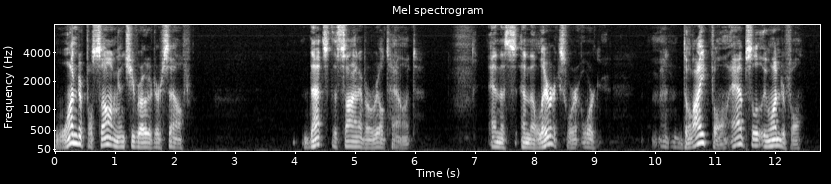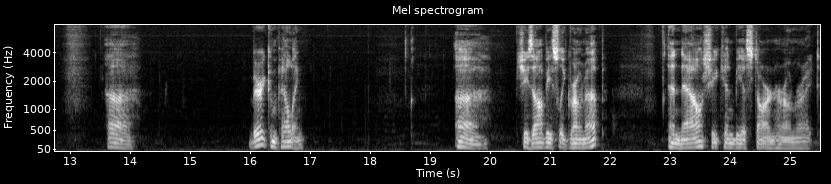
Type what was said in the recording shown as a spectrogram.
Wonderful song, and she wrote it herself. that's the sign of a real talent. And the and the lyrics were were delightful, absolutely wonderful, uh, very compelling. Uh, she's obviously grown up, and now she can be a star in her own right.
